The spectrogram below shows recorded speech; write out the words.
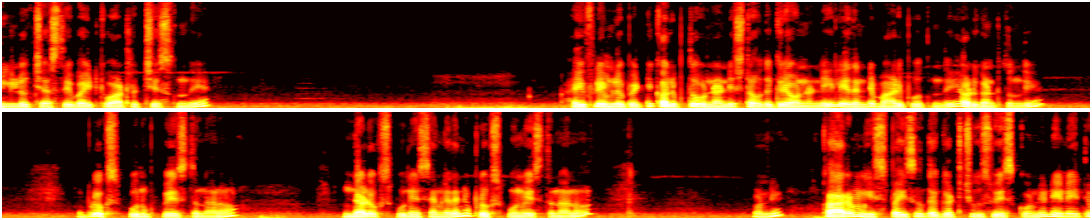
నీళ్ళు వచ్చేస్తాయి బయటికి వాటర్ వచ్చేస్తుంది. హై ఫ్లేమ్లో పెట్టి కలుపుతూ ఉండండి స్టవ్ దగ్గరే ఉండండి లేదంటే మాడిపోతుంది అడుగంటుతుంది. ఇప్పుడు ఒక స్పూన్ ఉప్పు వేస్తున్నాను. ఇందాడు ఒక స్పూన్ వేసాను కదండి ఇప్పుడు ఒక స్పూన్ వేస్తున్నాను. అండి కారం మీ స్పైస్కి తగ్గట్టు చూసి వేసుకోండి. నేనైతే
